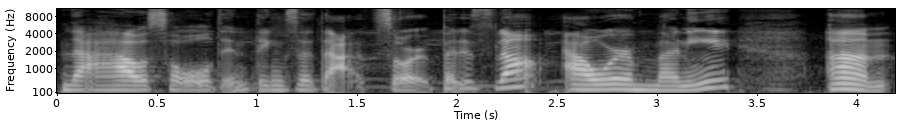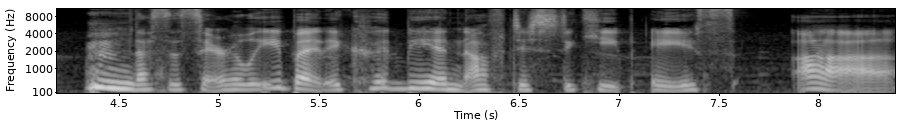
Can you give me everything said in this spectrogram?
the household and things of that sort but it's not our money um, necessarily but it could be enough just to keep ace uh,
